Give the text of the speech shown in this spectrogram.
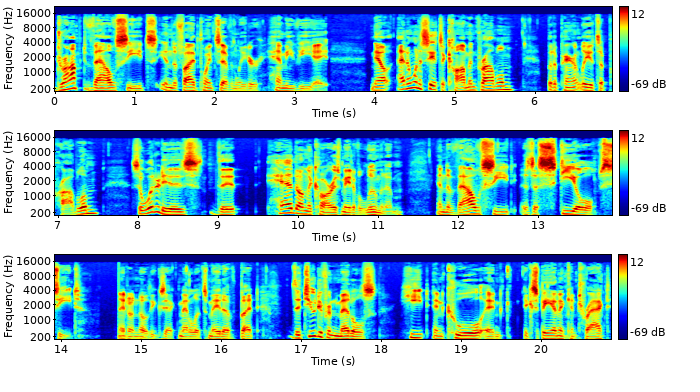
dropped valve seats in the 5.7 liter Hemi V8. Now, I don't want to say it's a common problem, but apparently it's a problem. So, what it is, the head on the car is made of aluminum, and the valve seat is a steel seat. I don't know the exact metal it's made of, but the two different metals heat and cool and expand and contract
